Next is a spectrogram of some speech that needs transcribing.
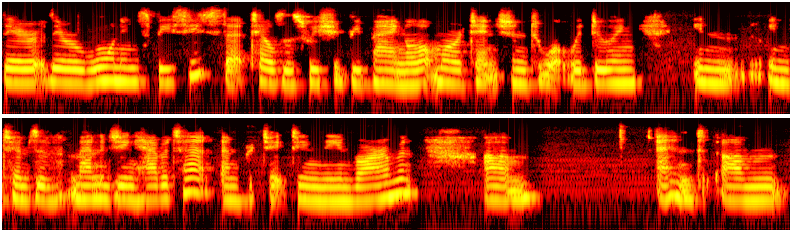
They're they're a warning species that tells us we should be paying a lot more attention to what we're doing in in terms of managing habitat and protecting the environment. Um, and um,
